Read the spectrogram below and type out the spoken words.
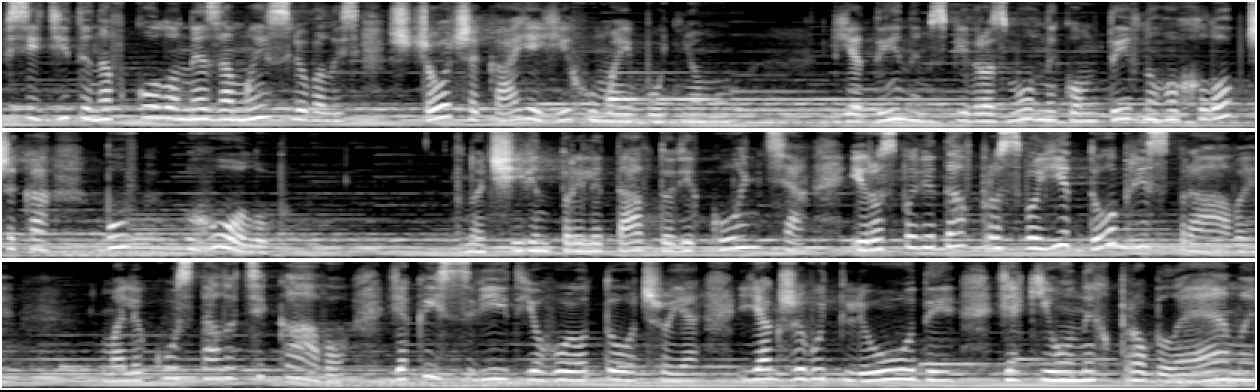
Всі діти навколо не замислювались, що чекає їх у майбутньому. Єдиним співрозмовником дивного хлопчика був голуб. Вночі він прилітав до віконця і розповідав про свої добрі справи. Малюку стало цікаво, який світ його оточує, як живуть люди, які у них проблеми.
